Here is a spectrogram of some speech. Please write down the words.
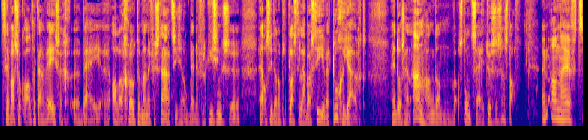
Zij was ook altijd aanwezig eh, bij eh, alle grote manifestaties. En ook bij de verkiezings... eh, als hij dan op het Place de la Bastille werd toegejuicht door zijn aanhang... dan stond zij tussen zijn staf. En Anne heeft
